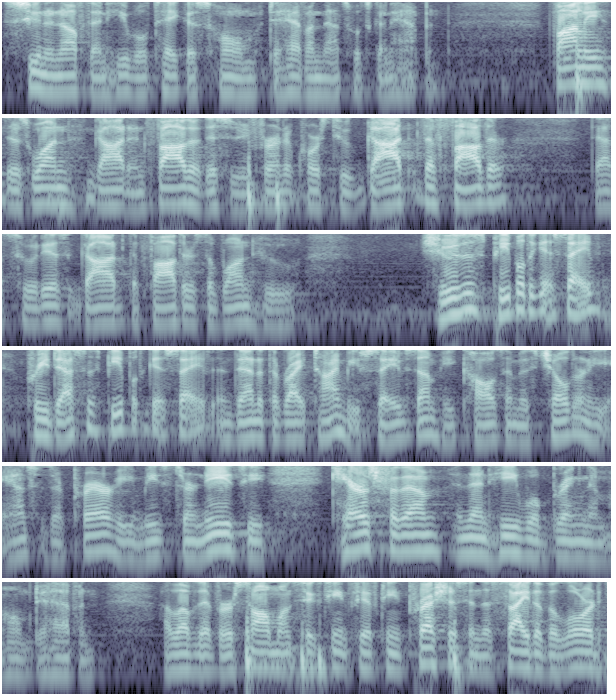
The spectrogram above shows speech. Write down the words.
soon enough, then He will take us home to heaven. That's what's going to happen. Finally, there's one God and Father. This is referring, of course, to God the Father. That's who it is. God the Father is the one who chooses people to get saved, predestines people to get saved, and then at the right time, He saves them. He calls them His children. He answers their prayer. He meets their needs. He cares for them, and then He will bring them home to heaven. I love that verse, Psalm 116, 15. Precious in the sight of the Lord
